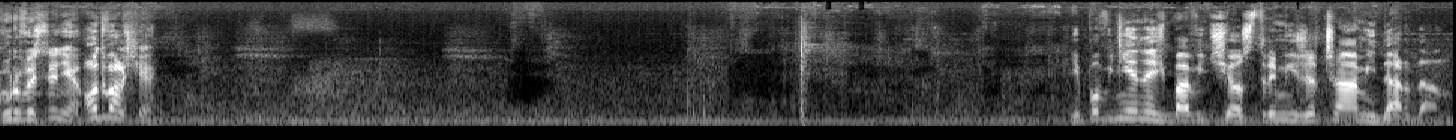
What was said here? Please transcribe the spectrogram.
Skurwysynie, odwal się! Nie powinieneś bawić się ostrymi rzeczami, Dardan.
